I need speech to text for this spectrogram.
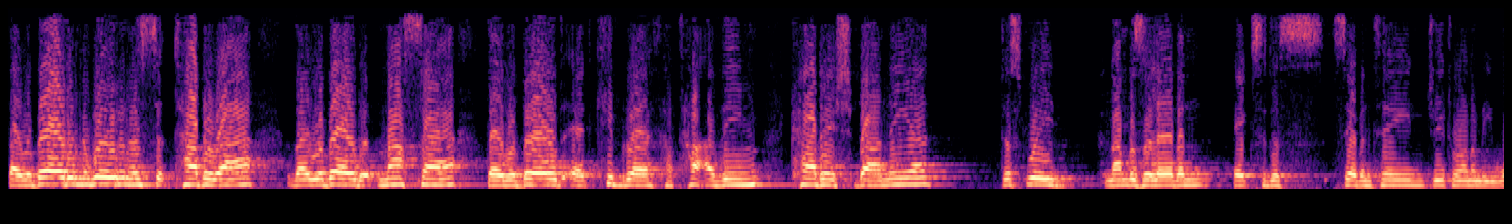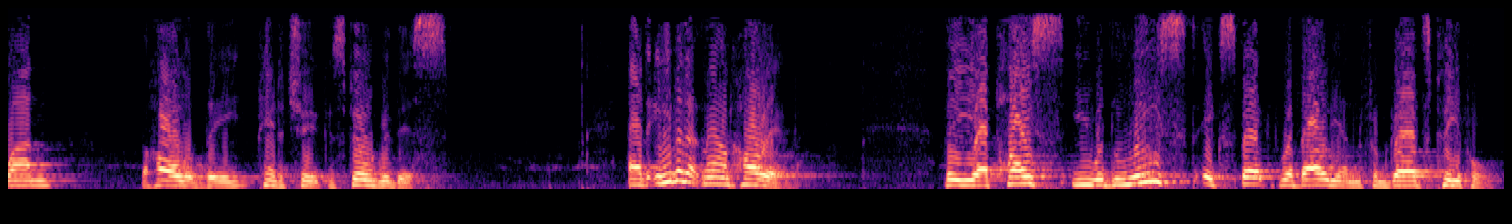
They rebelled in the wilderness at Taberah. They rebelled at Massah. They rebelled at Kibroth Hattaavim, Kadesh Barnea. Just read Numbers 11, Exodus 17, Deuteronomy 1, the whole of the Pentateuch is filled with this. And even at Mount Horeb, the uh, place you would least expect rebellion from God's people.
